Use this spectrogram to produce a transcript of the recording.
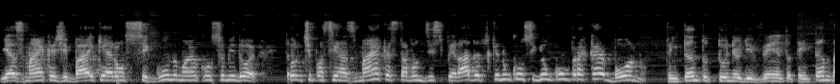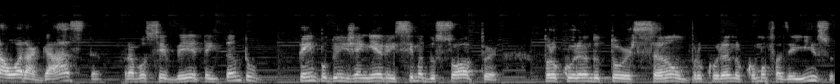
e as marcas de bike eram o segundo maior consumidor. Então, tipo assim, as marcas estavam desesperadas porque não conseguiam comprar carbono. Tem tanto túnel de vento, tem tanta hora gasta para você ver, tem tanto tempo do engenheiro em cima do software procurando torção, procurando como fazer isso,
